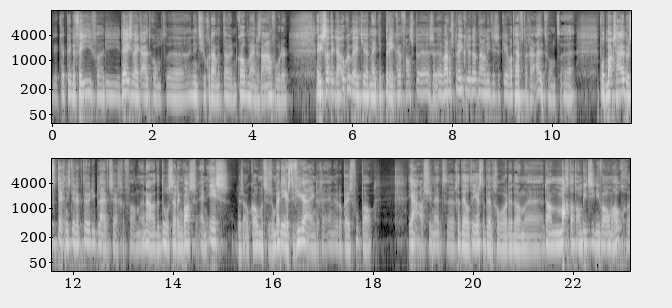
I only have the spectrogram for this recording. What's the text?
Ik heb in de VI, die deze week uitkomt, uh, een interview gedaan met Teun Koopmeiners, de aanvoerder. En die zat ik daar ook een beetje mee te prikken. Van, uh, waarom spreken jullie dat nou niet eens een keer wat heftiger uit? Want uh, Max Huibers, de technisch directeur, die blijft zeggen van... nou, de doelstelling was en is dus ook komend seizoen, bij de eerste vier eindigen en Europees voetbal. Ja, als je net eh, gedeeld eerste bent geworden, dan, eh, dan mag dat ambitieniveau omhoog, eh,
